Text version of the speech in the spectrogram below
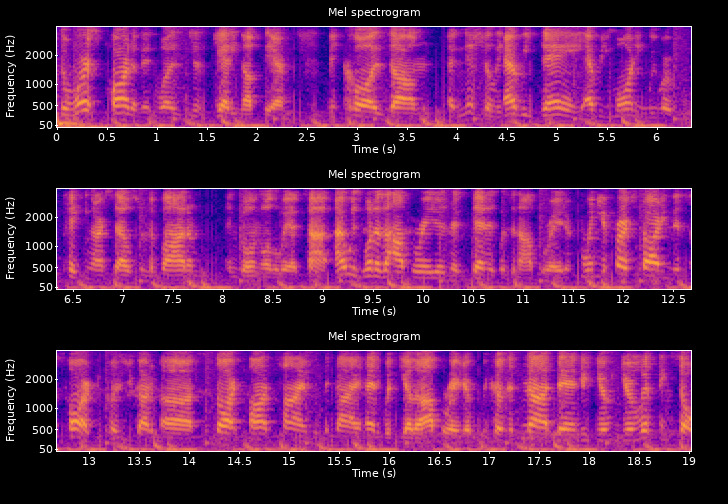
the worst part of it was just getting up there, because um, initially every day, every morning, we were picking ourselves from the bottom and going all the way up top. I was one of the operators, and Dennis was an operator. When you're first starting, this is hard because you got to uh, start on time with the guy ahead with the other operator. Because if not, then you- you're, you're lifting so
